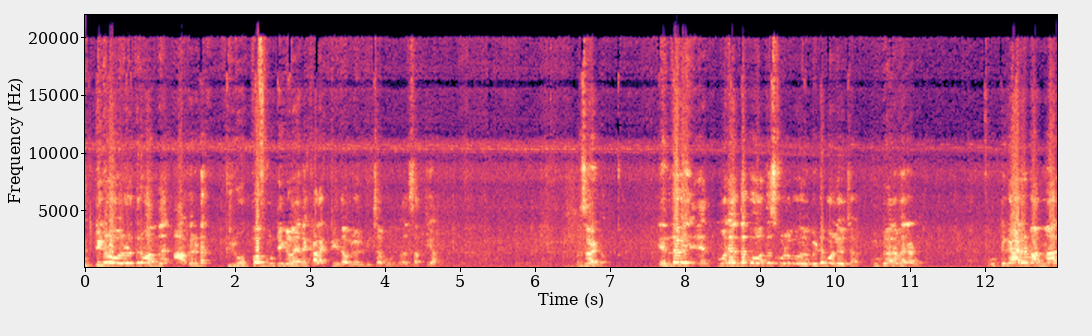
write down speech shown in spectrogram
കുട്ടികൾ ഓരോരുത്തരും വന്ന് അവരുടെ ഗ്രൂപ്പ് ഓഫ് കുട്ടികളെ കളക്ട് ചെയ്ത് അവർ ഒരുമിച്ചാ പോകുന്നത്. അത് സത്യമാണ് മനസ്സിലായിട്ടോ എന്താ മോനെ എന്താ പോകാത്ത സ്കൂളിൽ വീട്ടിൽ പൊള്ളി വെച്ചാൽ കൂട്ടുകാരൻ വരാണ്ട്. കൂട്ടുകാരൻ വന്നാൽ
